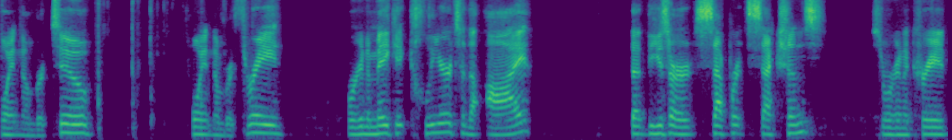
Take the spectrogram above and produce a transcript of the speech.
point number two, point number three. We're gonna make it clear to the eye that these are separate sections. So we're gonna create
